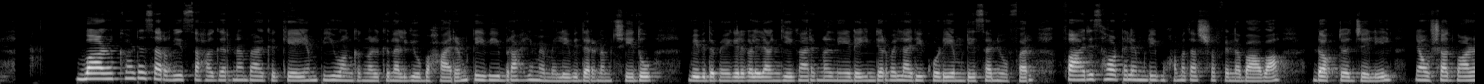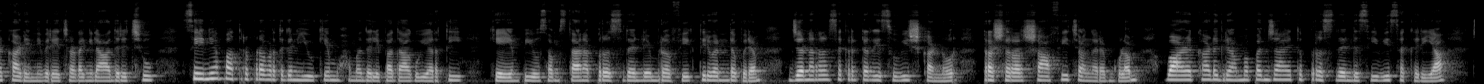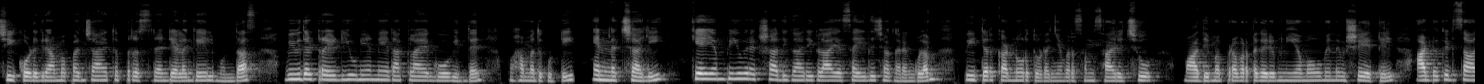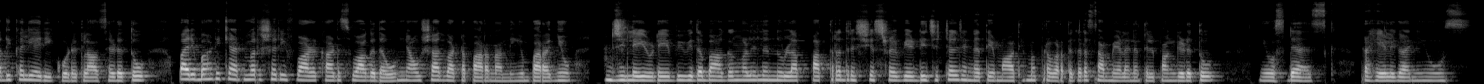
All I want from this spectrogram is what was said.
വാഴക്കാട് സർവീസ് സഹകരണ bank K M P U അംഗങ്ങൾക്ക് നൽകിയ ഉപഹാരം T V Ibrahim M L A വിതരണം ചെയ്തു. വിവിധ മേഖലകളിൽ അംഗീകാരങ്ങൾ നേടിയ interval Areekode M D Sanoofar Faris hotel M D Muhammad Ashraf എന്ന ബാവ ഡോക്ടർ ജലീൽ നൌഷാദ് വാഴക്കാട് എന്നിവരെ ചടങ്ങിൽ ആദരിച്ചു. സീനിയർ പത്രപ്രവർത്തകൻ യു കെ മുഹമ്മദ് അലി പതാക ഉയർത്തി. കെ എം പി യു സംസ്ഥാന president M Rafeeq Thiruvananthapuram general secretary Suveesh Kannur treasurer Shafi Changaramkulam Vazhakkad ഗ്രാമപഞ്ചായത്ത് president C V Zakariya Cheekode ഗ്രാമപഞ്ചായത്ത് പ്രസിഡന്റ് എളങ്കയിൽ മുന്താസ് വിവിധ ട്രേഡ് യൂണിയൻ നേതാക്കളായ Govindan Muhammad Kutty N H Ali K M P U രക്ഷാധികാരികളായ Sayyid Changaramkulam Peter Kannur തുടങ്ങിയവർ സംസാരിച്ചു. മാധ്യമപ്രവർത്തകരും നിയമവും എന്ന വിഷയത്തിൽ അഡ്വക്കേറ്റ് സാദിഖ് അലി അരീക്കോട് ക്ലാസ് എടുത്തു. പരിപാടിക്ക് അൻവർ ഷെരീഫ് വാഴക്കാട് സ്വാഗതവും നൌഷാദ് വട്ടപ്പാറ നന്ദിയും പറഞ്ഞു. ജില്ലയുടെ വിവിധ ഭാഗങ്ങളിൽ നിന്നുള്ള പത്രദൃശ്യ ശ്രവ്യ ഡിജിറ്റൽ രംഗത്തെ മാധ്യമപ്രവർത്തകർ സമ്മേളനത്തിൽ പങ്കെടുത്തു. ന്യൂസ് ഡെസ്ക് പ്രഹേളിക news.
